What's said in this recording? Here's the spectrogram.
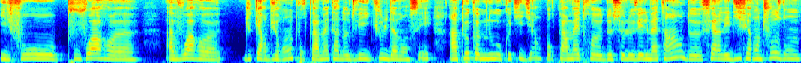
il faut pouvoir avoir du carburant pour permettre à notre véhicule d'avancer, un peu comme nous au quotidien, pour permettre de se lever le matin, de faire les différentes choses dont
